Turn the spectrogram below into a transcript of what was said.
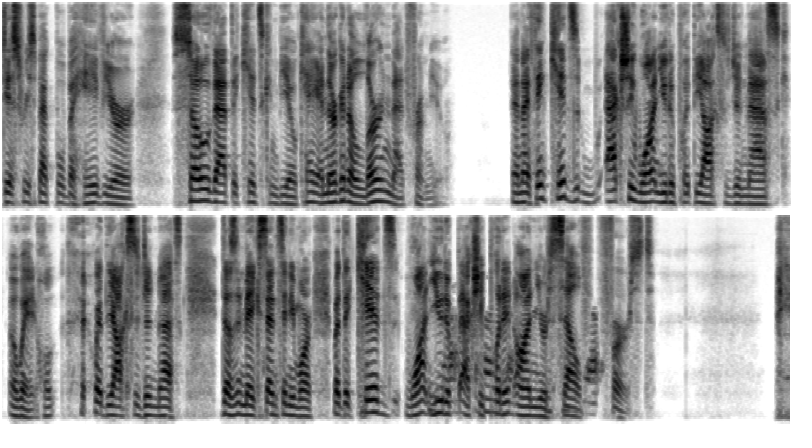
disrespectful behavior so that the kids can be okay. And they're going to learn that from you. And I think kids actually want you to put the oxygen mask. Oh, wait, hold, with the oxygen mask doesn't make sense anymore. But the kids want you yeah, to actually uh-huh. put it on yourself yeah. first.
